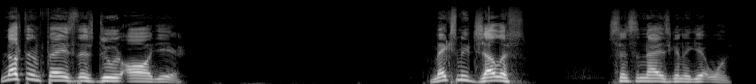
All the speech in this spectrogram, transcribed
Nothing phased this dude all year. Makes me jealous. Cincinnati's going to get one.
